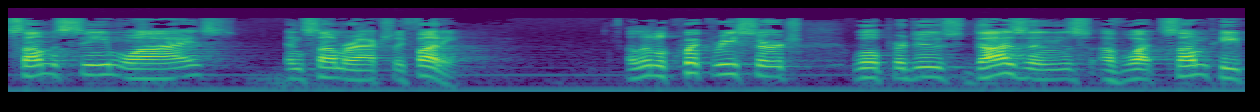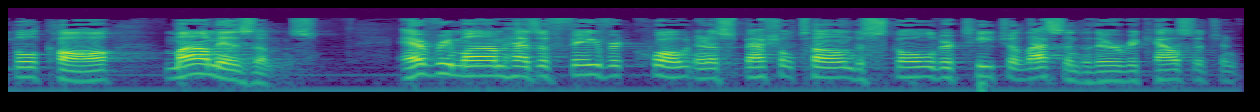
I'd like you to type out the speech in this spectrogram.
some seem wise, and some are actually funny. A little quick research will produce dozens of what some people call momisms. Every mom has a favorite quote and a special tone to scold or teach a lesson to their recalcitrant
